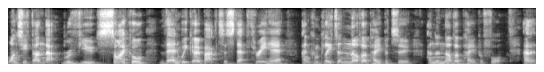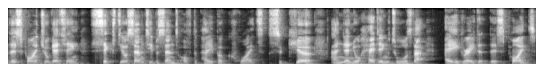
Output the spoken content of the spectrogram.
Once you've done that review cycle, then we go back to step three here and complete another paper two and another paper four. And at this point, you're getting 60 or 70% of the paper quite secure. And then you're heading towards that A grade at this point.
